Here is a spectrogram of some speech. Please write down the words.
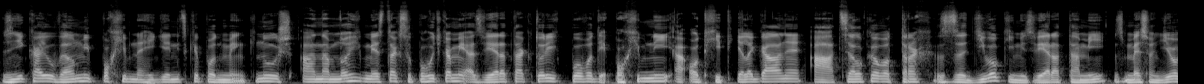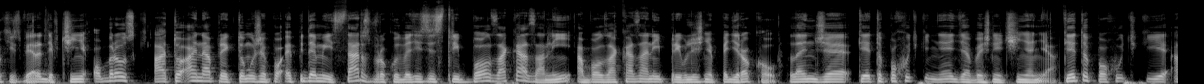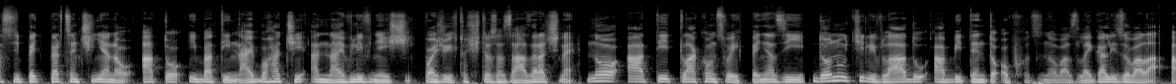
vznikajú veľmi pochybné hygienické podmienky. Nuž a na mnohých miestach sú pohuťkami a zvieratá, ktorých pôvod je pochybný a odchyt ilegálne a celkovo trh s divokými zvieratami, s mesom divokých zvierat je v Číne obrovský. A to aj napriek tomu, že po epidémii SARS v roku 2003 bol zakázaný a bol zakázaný približne 5 rokov. Lenže tieto pochuťky nejedia bežní Číňania. Tieto pochuťky je asi 5% Číňanov a to iba tí najbohatší a najvlivnejší. Považujú ich to za zázračné. No a a tí tlakom svojich peňazí donútili vládu, aby tento obchod znova zlegalizovala a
